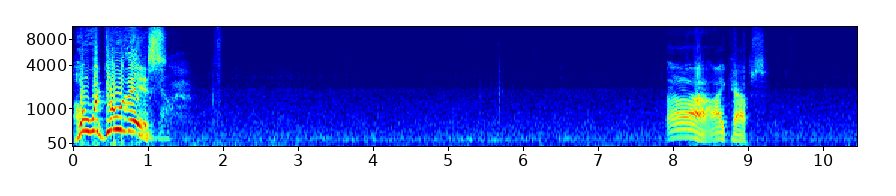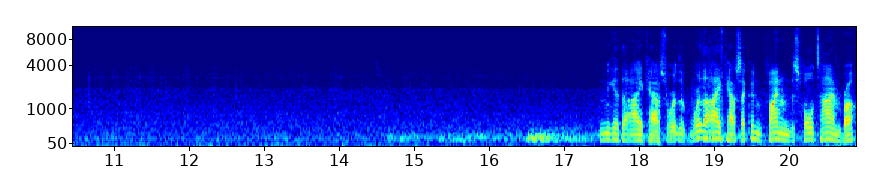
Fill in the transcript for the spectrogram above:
Who would do this? Ah, eye caps. Let me get the eye caps. Where the where the eye caps? I couldn't find them this whole time, bro.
